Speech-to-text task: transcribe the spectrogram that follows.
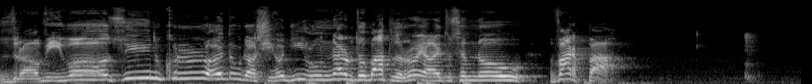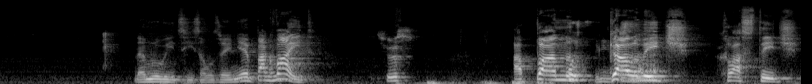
Zdraví vás, Inkr, a je to u dalšího dílu Naruto Battle Royale, je tu se mnou Varpa. Nemluvící samozřejmě, pak White. Čus. A pan Galvič, Chlastič,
